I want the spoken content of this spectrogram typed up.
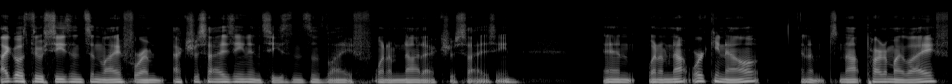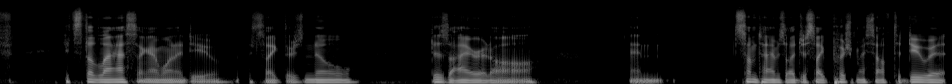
I go through seasons in life where I'm exercising and seasons in life when I'm not exercising. And when I'm not working out and it's not part of my life, it's the last thing I want to do. It's like there's no desire at all. And sometimes I'll just like push myself to do it.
